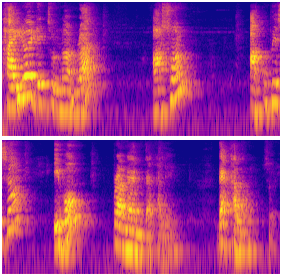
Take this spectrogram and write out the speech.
থাইরয়েডের জন্য আমরা আসন, আকুপেশা এবং প্রাণায়াম দেখালেন, দেখালাম সরি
